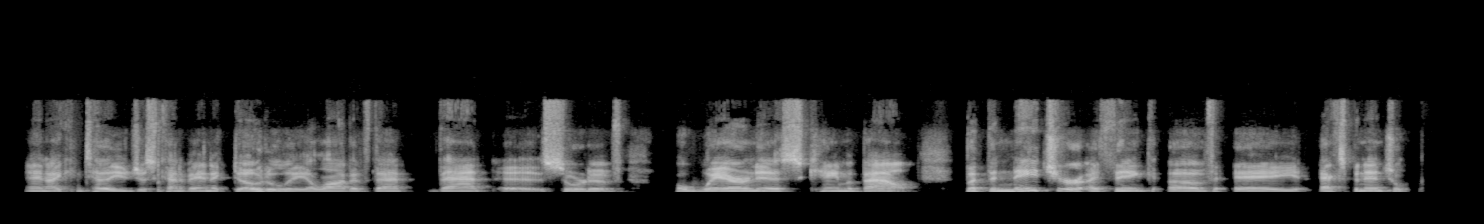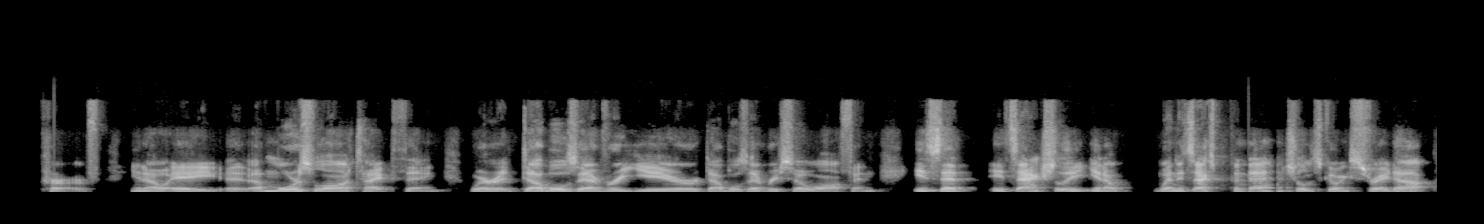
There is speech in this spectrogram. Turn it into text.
and I can tell you just kind of anecdotally a lot of that that uh, sort of awareness came about. But the nature i think of a exponential curve you know a a moore's law type thing where it doubles every year doubles every so often is that it's actually you know when it's exponential it's going straight up.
